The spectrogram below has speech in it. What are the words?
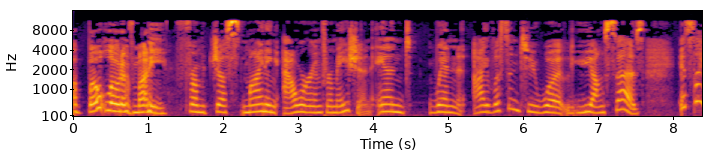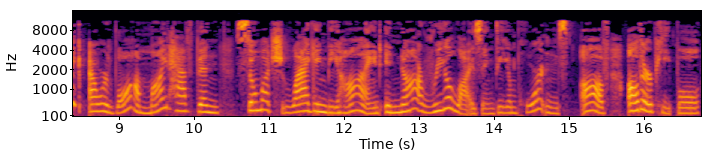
a boatload of money from just mining our information. And when I listen to what Yu Yang says, it's like our law might have been so much lagging behind in not realizing the importance of other people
